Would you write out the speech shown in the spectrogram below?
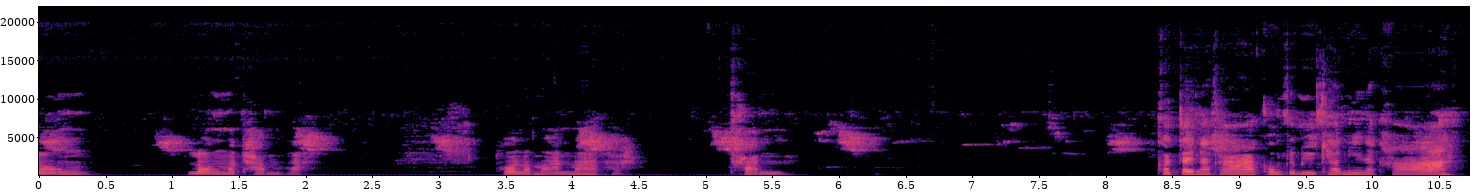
ลองลองมาทำค่ะทรมานมากค่ะ คัน เข้าใจนะคะ คงจะมีแค่นี้นะคะ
